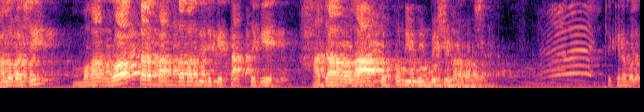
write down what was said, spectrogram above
ভালোবাসি, মহান রব তার বান্দাবাদীদেরকে তার থেকে হাজার লাখ কোটি গুণ বেশি ভালোবাসেন। ঠিক কিনা বলে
